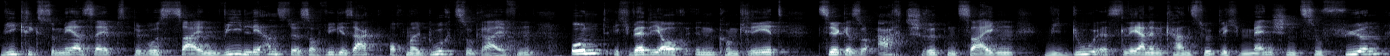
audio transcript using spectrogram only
Wie kriegst du mehr Selbstbewusstsein? Wie lernst du es auch, wie gesagt, auch mal durchzugreifen? Und ich werde dir auch in konkret circa so acht Schritten zeigen, wie du es lernen kannst, wirklich Menschen zu führen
